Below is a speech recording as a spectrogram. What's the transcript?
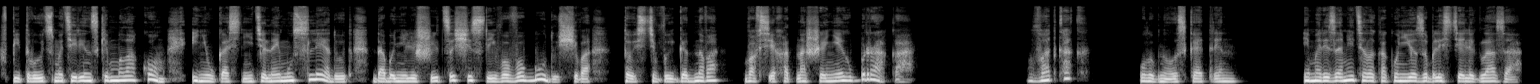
впитывают с материнским молоком и неукоснительно ему следуют, дабы не лишиться счастливого будущего, то есть выгодного во всех отношениях брака. «Вот как?» — улыбнулась Кэтрин. И Мари заметила, как у нее заблестели глаза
